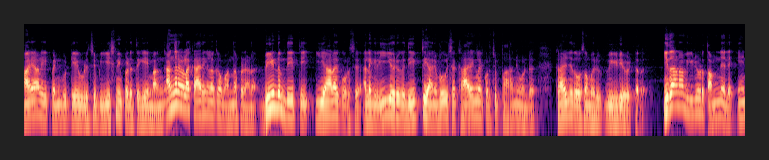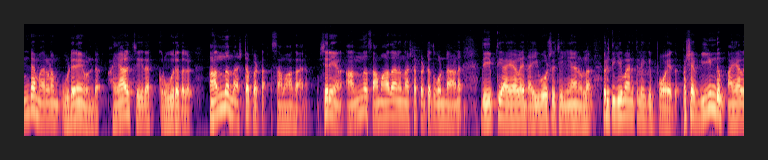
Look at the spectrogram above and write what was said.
അയാൾ ഈ പെൺകുട്ടിയെ വിളിച്ച് ഭീഷണിപ്പെടുത്തുകയും അങ്ങ- അങ്ങനെയുള്ള കാര്യങ്ങളൊക്കെ വന്നപ്പോഴാണ് വീണ്ടും ദീപ്തി ഇയാളെക്കുറിച്ച് അല്ലെങ്കിൽ ഈ ഒരു ദീപ്തി അനുഭവിച്ച കാര്യങ്ങളെക്കുറിച്ച് പറഞ്ഞുകൊണ്ട് കഴിഞ്ഞ ദിവസം ഒരു വീഡിയോ ഇട്ടത്. ഇതാണ് ആ വീഡിയോയുടെ തമ്മിൽ എന്റെ മരണം ഉടനെയുണ്ട് അയാൾ ചെയ്ത ക്രൂരതകൾ. അന്ന് നഷ്ടപ്പെട്ട സമാധാനം. ശരിയാണ്. അന്ന് സമാധാനം നഷ്ടപ്പെട്ടത് കൊണ്ടാണ് ദീപ്തി അയാളെ ഡൈവോഴ്സ് ചെയ്യാനുള്ള ഒരു തീരുമാനത്തിലേക്ക് പോയത്. പക്ഷേ വീണ്ടും അയാൾ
